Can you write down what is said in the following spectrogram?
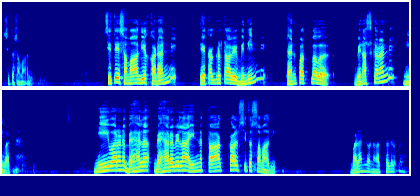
සිත සමාධිය. සිතේ සමාධිය කඩන්නේ ඒකාග්‍රතාවයේ බිඳින්නේ තන්පත් බව වෙනස් කරන්නේ නීවරණ. නීවරණ බැහැලා බැහැර වෙලා ඉන්න තාක්කල් සිත සමාධිය. බලන්න ඕන අත්හදලා බලන්න.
